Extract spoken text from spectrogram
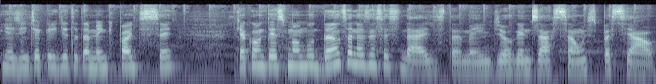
E a gente acredita também que pode ser que aconteça uma mudança nas necessidades também de organização espacial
